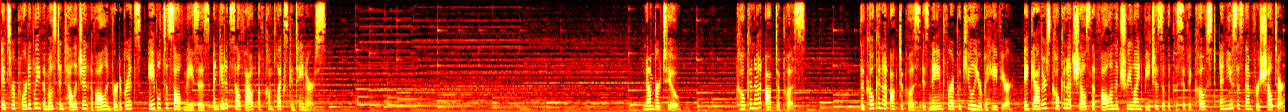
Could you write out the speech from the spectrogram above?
It's reportedly the most intelligent of all invertebrates, able to solve mazes and get itself out of complex containers. Number 2. Coconut Octopus The coconut octopus is named for a peculiar behavior. It gathers coconut shells that fall on the tree-lined beaches of the Pacific coast and uses them for shelter.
